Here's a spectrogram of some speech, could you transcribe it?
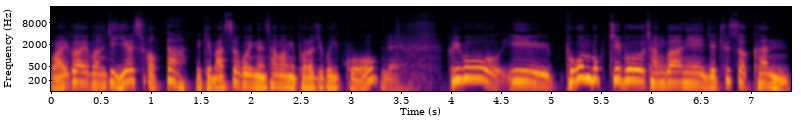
왈가왈부하는지 이해할 수가 없다. 이렇게 맞서고 있는 상황이 벌어지고 있고 네. 그리고 이 보건복지부 장관이 이제 출석한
